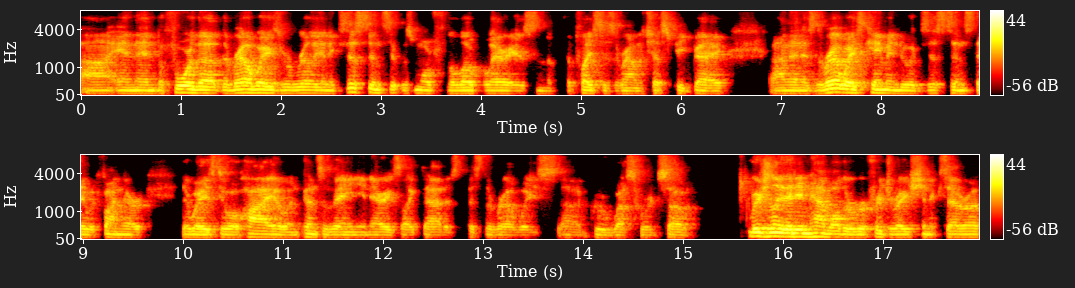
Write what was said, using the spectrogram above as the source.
uh, and then before the, the railways were really in existence, it was more for the local areas and the, the places around the Chesapeake Bay. And then as the railways came into existence, they would find their, their ways to Ohio and Pennsylvania and areas like that as, as the railways uh, grew westward. So originally they didn't have all the refrigeration, et cetera.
